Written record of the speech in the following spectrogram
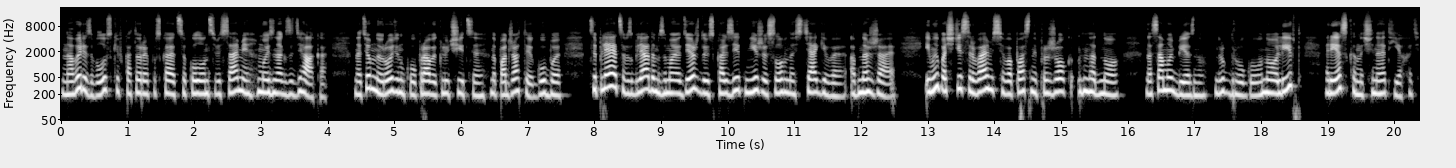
На вырез блузки, в которой опускается кулон с весами, мой знак зодиака. На темную родинку у правой ключицы, на поджатые губы. Цепляется взглядом за мою одежду и скользит ниже, словно стягивая, обнажая. И мы почти срываемся в опасный прыжок на дно, на самую бездну, друг к другу. Но лифт резко начинает ехать.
